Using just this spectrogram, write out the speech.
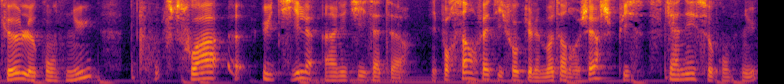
que le contenu soit euh, utile à un utilisateur. Et pour ça, en fait, il faut que le moteur de recherche puisse scanner ce contenu,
